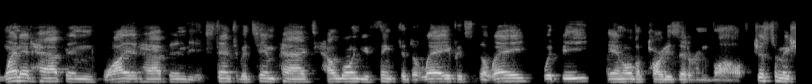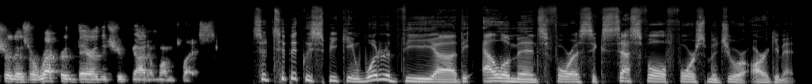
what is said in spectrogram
when it happened, why it happened, the extent of its impact, how long you think the delay, if it's a delay, would be, and all the parties that are involved, just to make sure there's a record there that you've got in one place. So, typically speaking, what are the uh, the elements for a successful force majeure argument?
